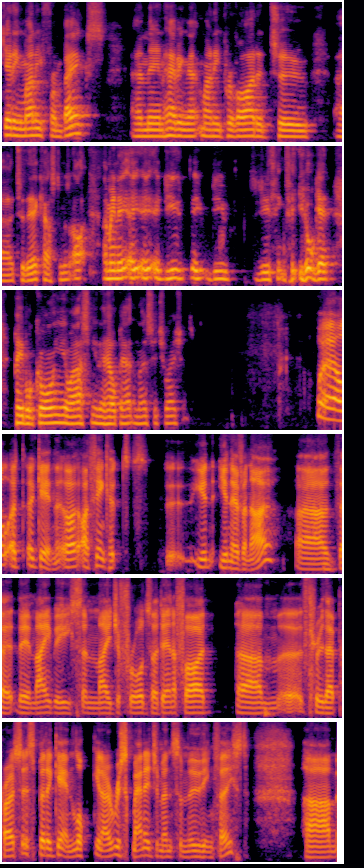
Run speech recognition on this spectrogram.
getting money from banks? and then having that money provided to uh, to their customers. I, I mean, do you do you do you think that you'll get people calling you asking you to help out in those situations? Well, again, I think it's uh, you, you never know uh, hmm. that there may be some major frauds identified um, uh, through that process. But again, look, you know, risk management's a moving feast, um,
